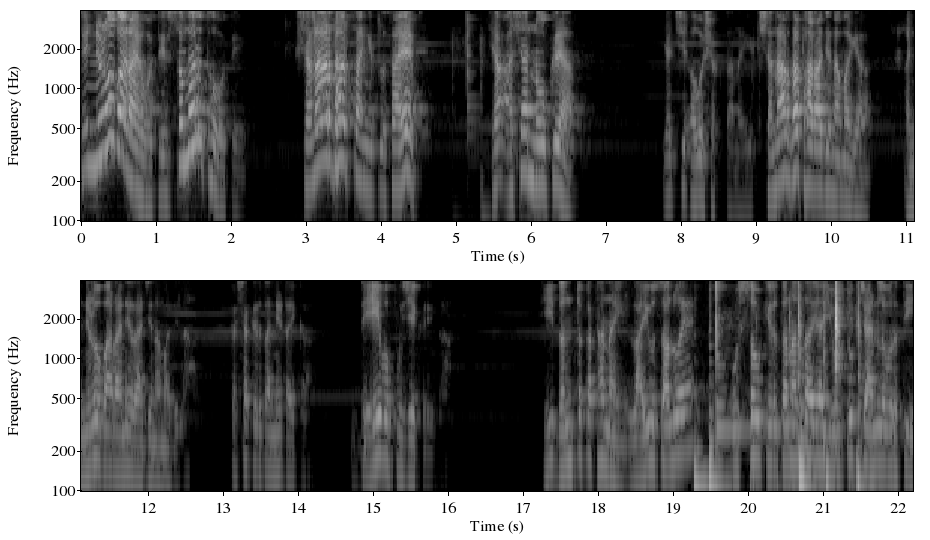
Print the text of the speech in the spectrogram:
ते निळोबा राय होते समर्थ होते. क्षणार्धात सांगितलं साहेब ह्या अशा नोकऱ्या याची आवश्यकता नाही. क्षणार्धात हा राजीनामा घ्या. आणि निळोबाराने राजीनामा दिला. कशाकरिता नीट ऐका. देवपूजेकरिता ही दंतकथा नाही लाईव्ह चालू आहे. उत्सव कीर्तनाचा या युट्यूब चॅनलवरती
